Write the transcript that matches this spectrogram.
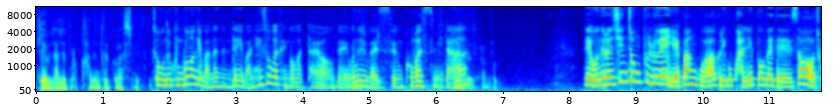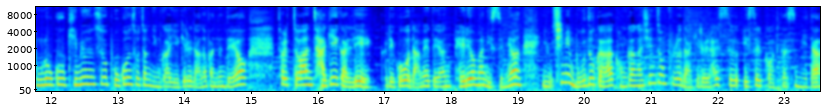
계열하도록 하면 될 것 같습니다. 저 오늘 궁금한 게 많았는데 많이 해소가 된 것 같아요. 네, 오늘 말씀 고맙습니다. 네, 오늘은 신종플루의 예방과 그리고 관리법에 대해서 종로구 김윤수 보건소장님과 얘기를 나눠봤는데요. 철저한 자기관리 그리고 남에 대한 배려만 있으면 이 시민 모두가 건강한 신종플루 나기를 할 수 있을 것 같습니다.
